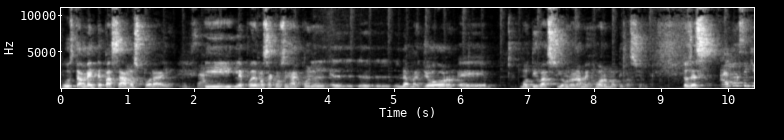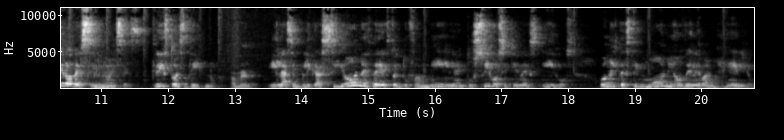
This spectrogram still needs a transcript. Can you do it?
justamente pasamos por ahí. Exacto. Y le podemos aconsejar con el- el- el- la mayor eh, motivación o la mejor motivación. Entonces, Algo sí quiero decir, Moisés. Cristo es digno. amén. Y las implicaciones de esto en tu familia, en tus hijos si tienes hijos, o en el testimonio del Evangelio,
